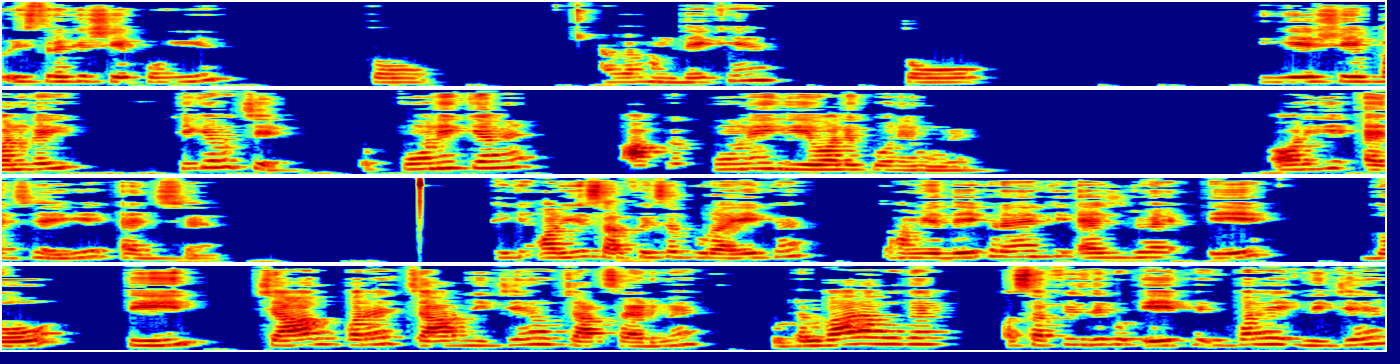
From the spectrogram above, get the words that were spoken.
तो इस तरह की शेप होगी ये। तो अगर हम देखें तो ये शेप बन गई। ठीक है बच्चे? तो कोने क्या है? आपका कोने ये वाले कोने होंगे। और ये एज है, ये एज है। ठीक है? और ये सरफेस है, पूरा एक है। तो हम ये देख रहे हैं कि एज जो है, एक, दो, तीन, चार ऊपर है, चार नीचे है और चार साइड में। टोटल बारह हो गए। और सरफेस देखो, एक ऊपर है, एक नीचे है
